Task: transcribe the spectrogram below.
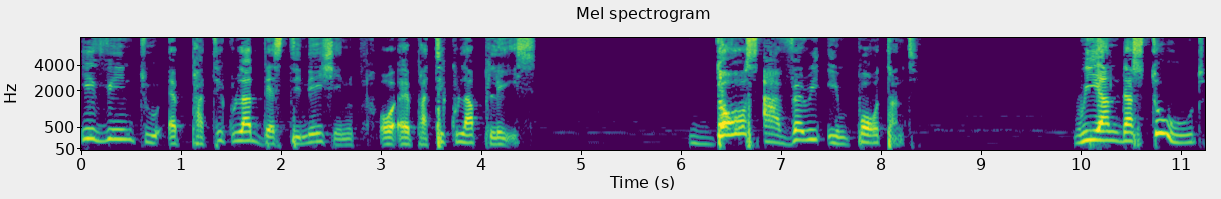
even to a particular destination or a particular place. Doors are very important. We understood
